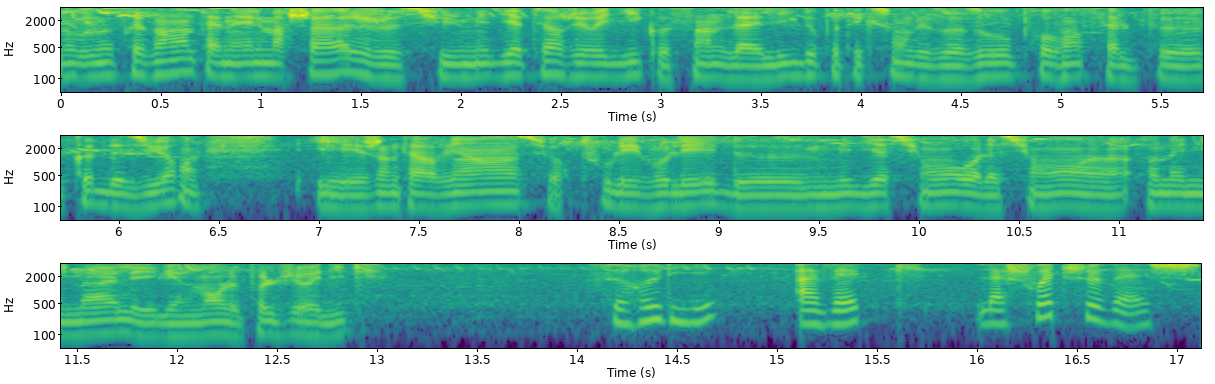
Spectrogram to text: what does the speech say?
Donc je me présente, Anaël Marchage, je suis médiateur juridique au sein de la Ligue de protection des oiseaux Provence-Alpes-Côte d'Azur. Et j'interviens sur tous les volets de médiation, relations euh, homme-animal et également le pôle juridique. Se relier avec la chouette chevêche,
